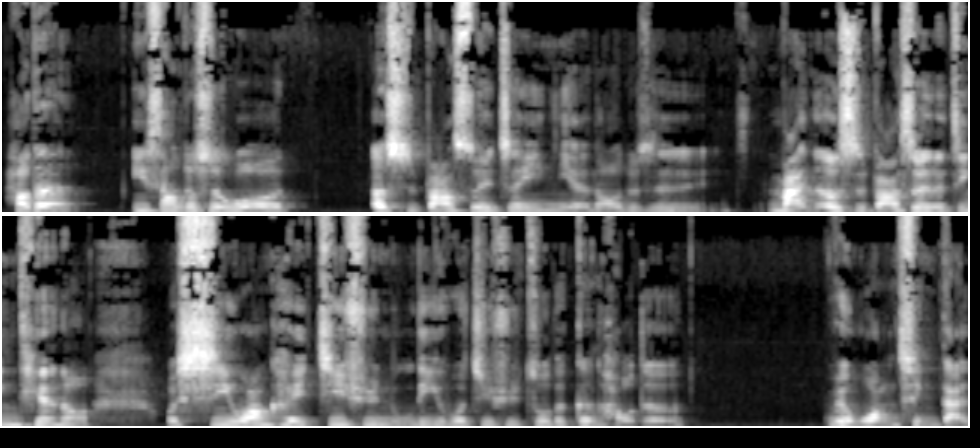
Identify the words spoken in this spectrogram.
好的，以上就是我。二十八岁这一年哦，就是满二十八岁的今天哦，我希望可以继续努力或继续做得更好的愿望清单。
